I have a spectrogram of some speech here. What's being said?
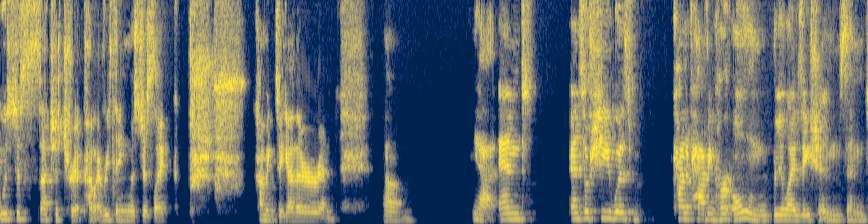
was just such a trip how everything was just like coming together and, um, yeah. And, and so she was kind of having her own realizations and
